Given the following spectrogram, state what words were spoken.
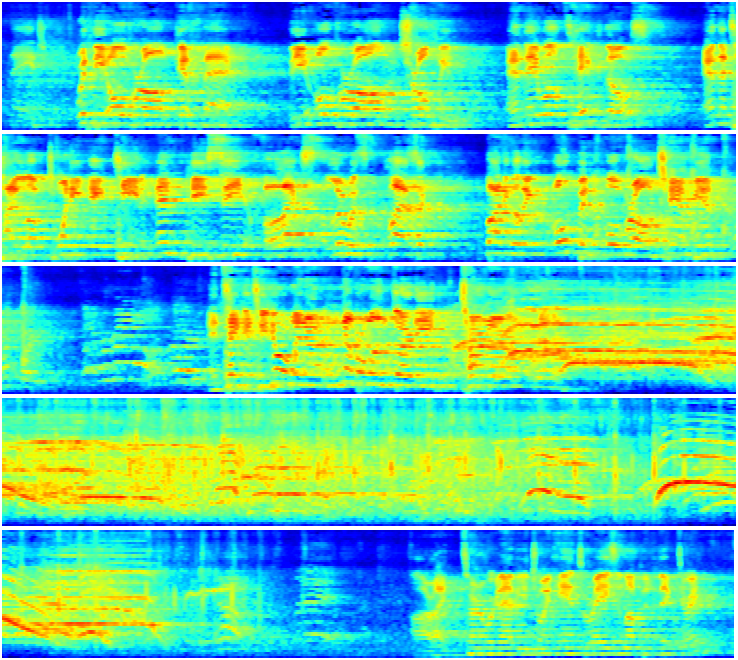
Stage With the overall gift bag, the overall trophy. And they will take those and the title of 2018 NPC Flex Lewis Classic Bodybuilding Open Overall Champion. And take it to your winner, number 130, Turner Riddle. All right, Turner, we're going to have you join hands, raise them up in victory.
